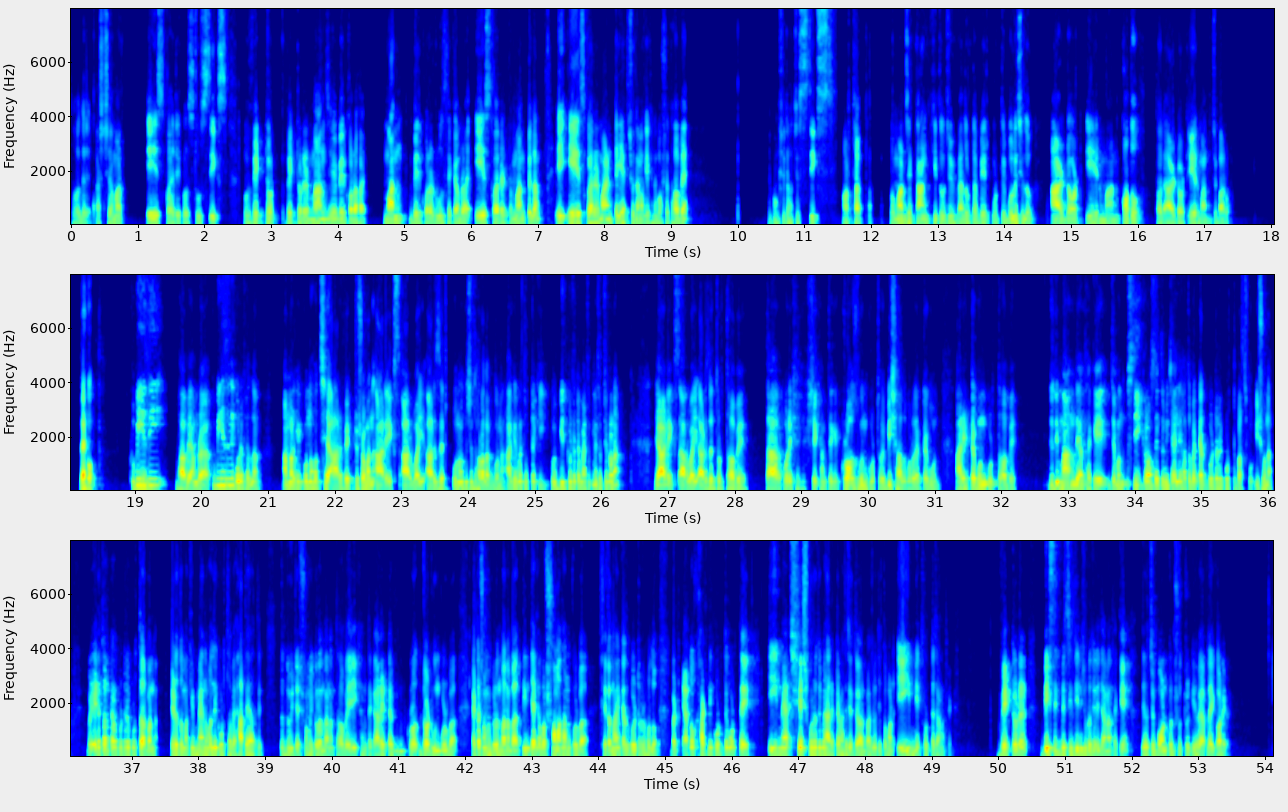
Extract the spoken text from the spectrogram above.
তাহলে আসছে আমার A square equals to six vector ভেক্টরের মান যে বের করা হয়, মান বের করার রুল থেকে আমরা এ স্কোয়ার একটা মান পেলাম। এই এ স্কোয়ারের মানটাই অ্যাকচুয়ালি আমাকে এখানে বসাতে হবে। এবং সেটা হচ্ছে সিক্স অর্থাৎ তোমার যে কাঙ্ক্ষিত যে ভ্যালুটা বের করতে বলেছিল আর ডট এর মান কত? তাহলে আর ডট এর মান হচ্ছে বারো। দেখো খুবই ইজি ভাবে আমরা, খুব ইজিলি করে ফেললাম। আমার কি কোনো হচ্ছে আর ভেক্টর সমান R X R Y R Z কোনো কিছু ধরা লাগল না। আগের মেথডটা কি? খুব বিদঘট একটা মেথড ছিল না? যে আর এক্স আর ওয়াই আর জেড ধরতে হবে। তারপরে সেখান থেকে ক্রস গুণ করতে হবে, বিশাল বড় একটা গুণ। আরেকটা গুণ করতে হবে। যদি মান দেওয়া থাকে, যেমন সি ক্রসে তুমি চাইলে হয়তো ক্যালকুলেটারে করতে পারছ ইস্যু না। বাট এটা তো আর ক্যালকুলেটারে করতে পারবে না। এটা তোমাকে ম্যানুয়ালি করতে হবে, হাতে হাতে। তো দুইটা সমীকরণ বানাতে হবে এখান থেকে আরেকটা ডট গুণ করবা। একটা সমীকরণ বানাবা, তিনটাকে আবার সমাধান করবা, সেটা নয় ক্যালকুলেটর হলো। বাট এত খাটনি করতে করতে এই ম্যাথ শেষ করে তুমি আরেকটা ম্যাথে যেতে পারবা, যদি তোমার এই মেথডটা জানা থাকে। ভেক্টরের বেসিক বেসিক জিনিসগুলো যদি জানা থাকে, যে হচ্ছে বন্টন সূত্র কীভাবে অ্যাপ্লাই করে।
